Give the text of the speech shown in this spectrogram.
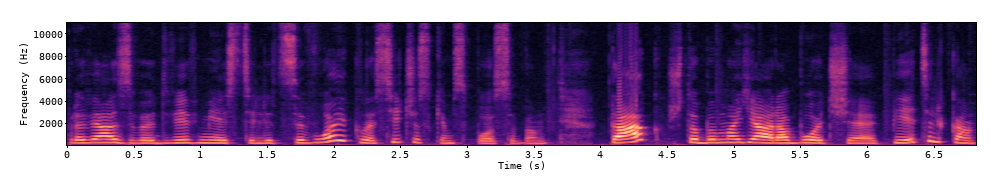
провязываю 2 вместе лицевой классическим способом так, чтобы моя рабочая петелька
